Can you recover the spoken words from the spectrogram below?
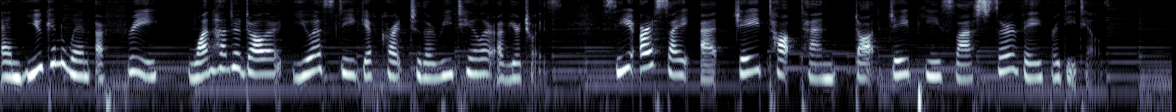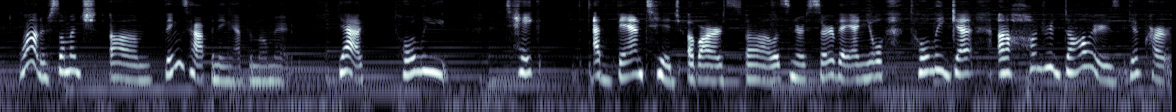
And you can win a free $100 USD gift card to the retailer of your choice. See our site at jtop10.jp slash survey for details. Wow, there's so much um, things happening at the moment. Yeah, totally take advantage of our uh, listener survey and you'll totally get a hundred dollars gift card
